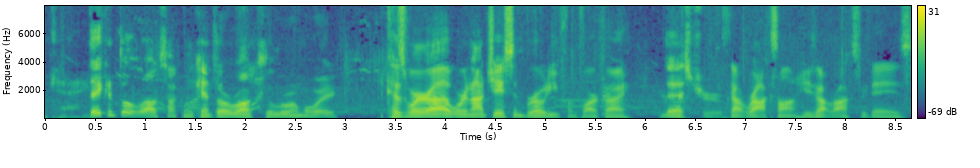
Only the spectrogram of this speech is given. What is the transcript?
Okay. They can throw rocks. How come we can't throw rocks to lure them away? Because we're uh we're not Jason Brody from Far Cry. That's true. He's got rocks on. He's got rocks for days.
